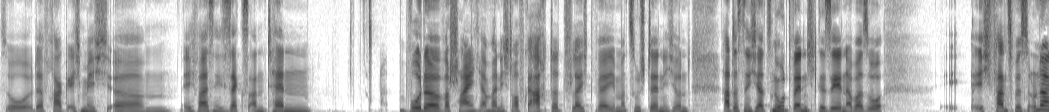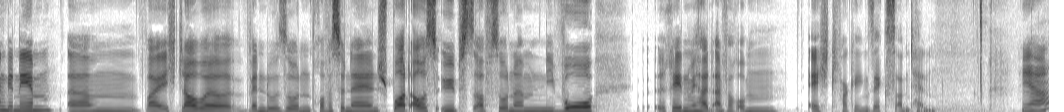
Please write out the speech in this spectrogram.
So, da frage ich mich, ähm, ich weiß nicht, sechs Antennen, wurde wahrscheinlich einfach nicht drauf geachtet. Vielleicht wäre jemand zuständig und hat das nicht als notwendig gesehen, aber so, ich fand es ein bisschen unangenehm, ähm, weil ich glaube, wenn du so einen professionellen Sport ausübst auf so einem Niveau, reden wir halt einfach um echt fucking sechs Antennen. Ja,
